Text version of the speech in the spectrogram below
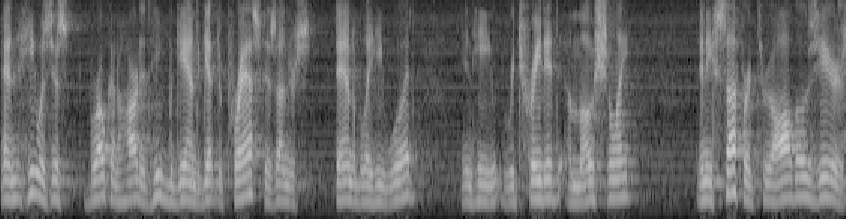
And he was just brokenhearted. He began to get depressed, as understandably he would, and he retreated emotionally. And he suffered through all those years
